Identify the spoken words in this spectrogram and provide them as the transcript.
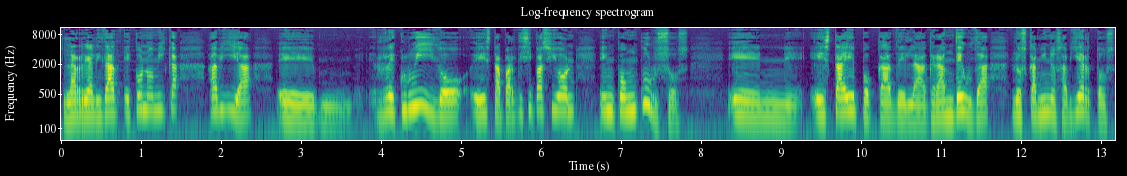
La realidad económica había eh, recluido esta participación en concursos en esta época de la gran deuda, los caminos abiertos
